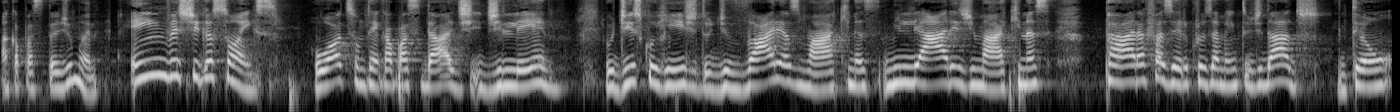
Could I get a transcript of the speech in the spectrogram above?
à capacidade humana. Em investigações, o Watson tem a capacidade de ler o disco rígido de várias máquinas, milhares de máquinas, para fazer o cruzamento de dados. Então,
